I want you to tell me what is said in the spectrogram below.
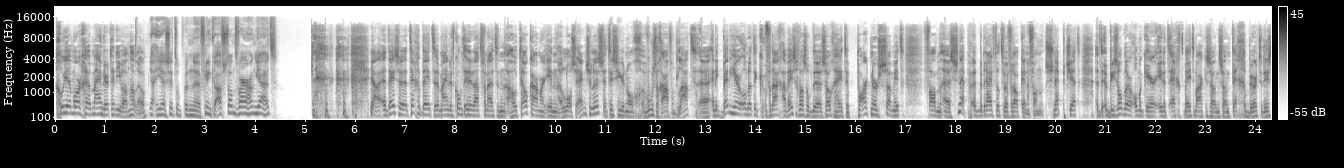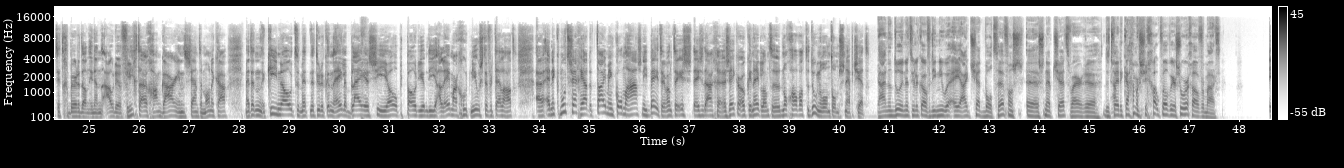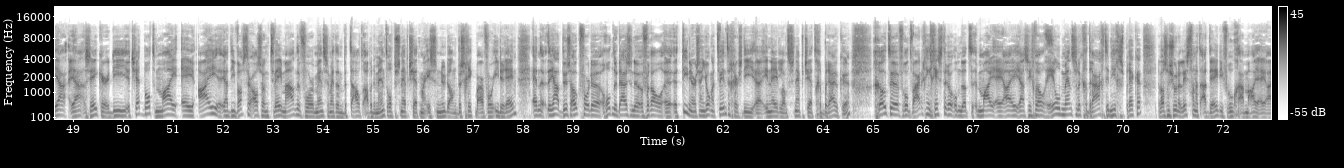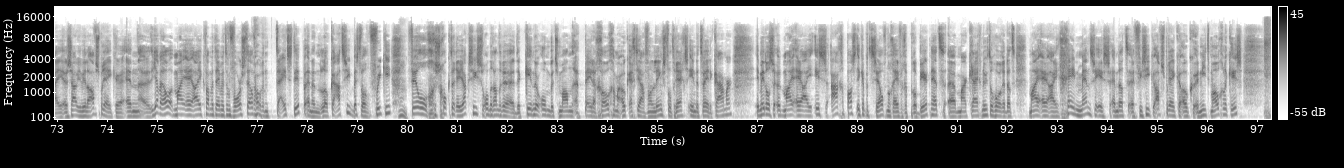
Goedemorgen, Meindert en Iwan. Hallo. Ja, jij zit op een uh, flinke afstand. Waar hang je uit? ja, eh, deze tech-update, uh, Meindert, komt inderdaad vanuit een hotelkamer in Los Angeles. Het is hier nog woensdagavond laat. Uh, en ik ben hier omdat ik vandaag aanwezig was op de zogeheten Partner Summit van Snap. Het bedrijf dat we vooral kennen van Snapchat. Het bijzonder om een keer in het echt mee te maken, zo'n zo'n tech-gebeurtenis. Dit gebeurde dan in een oude vliegtuighangar in Santa Monica. Met een keynote, met natuurlijk een hele blije CEO op het podium... die alleen maar goed nieuws te vertellen had. en ik moet zeggen, ja, de timing kon haast niet beter. Want er is deze dagen, eh, zeker ook in Nederland, uh, nogal wat te doen rondom Snapchat. Ja, en dan doe je natuurlijk over die nieuwe AI-chatbot van uh, Snapchat... waar de Tweede. Kamer zich ook wel weer zorgen over maakt. Ja, ja, zeker. Die chatbot My AI, ja, die was er al zo'n twee maanden voor mensen met een betaald abonnement op Snapchat, maar is nu dan beschikbaar voor iedereen. En ja, dus ook voor de honderdduizenden, vooral uh, tieners en jonge twintigers die uh, in Nederland Snapchat gebruiken. Grote verontwaardiging gisteren, omdat My AI ja, zich wel heel menselijk gedraagt in die gesprekken. Er was een journalist van het AD die vroeg aan My AI: zou je willen afspreken? En jawel, My AI kwam meteen met een voorstel oh. voor een tijdstip en een locatie locatie. Best wel freaky. Hmm. Veel geschokte reacties. Onder andere de kinderombudsman, eh, pedagogen. Maar ook echt ja, van links tot rechts in de Tweede Kamer. Inmiddels, uh, My AI is aangepast. Ik heb het zelf nog even geprobeerd net. Maar krijg nu te horen dat My AI geen mens is. En dat fysiek afspreken ook niet mogelijk is.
